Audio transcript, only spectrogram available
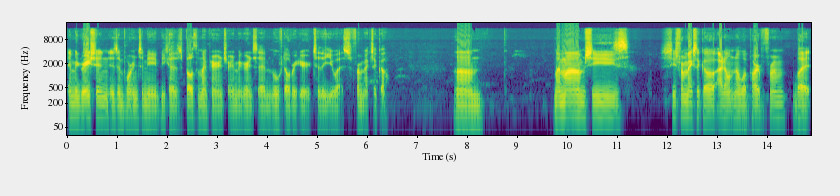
immigration is important to me because both of my parents are immigrants that moved over here to the US from Mexico. Um, my mom, she's she's from Mexico. I don't know what part from, but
